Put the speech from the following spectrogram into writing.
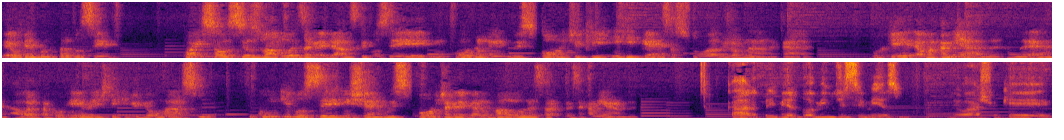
Eu pergunto para você, quais são os seus valores agregados que você encontra no, esporte que enriquece a sua jornada, cara? Porque é uma caminhada, né? A hora está correndo, a gente tem que viver ao máximo. E como que você enxerga o esporte agregando valor nessa, nessa caminhada? Cara, primeiro domínio de si mesmo. Eu acho que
